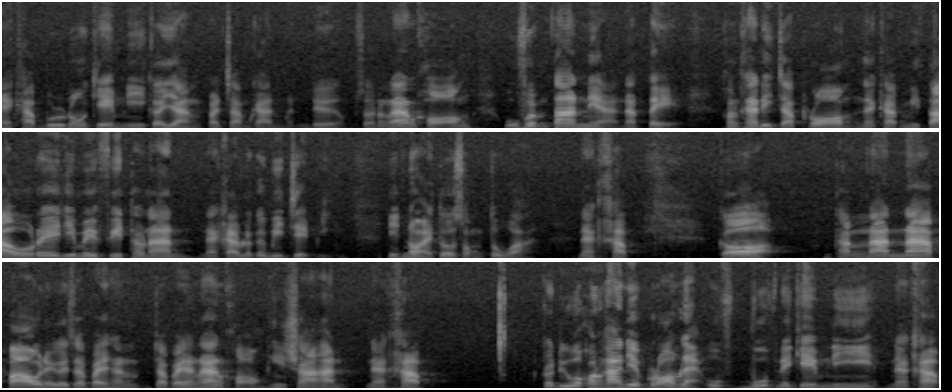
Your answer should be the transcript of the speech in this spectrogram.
นะครับบรูโน่เกมนี้ก็ยังประจำการเหมือนเดิม ส่วนทางด้านของวูฟเฟมตันเนี่ยนักเตะค่อนข้างที่จะพร้อมนะครับมีเตาเร่ที่ไม่ฟิตเท่านั้นนะครับแล้วก็มีเจ็บอีกนิดหน่อยตัว 2 ตัวนะครับก็ทางด้านหน้าเป้าเนี่ยก็จะไปทางจะไปทางด้านของฮิชานนะครับ ก็ถือว่าค่อนข้างที่พร้อมแหละอูฟบูฟในเกมนี้นะครับ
